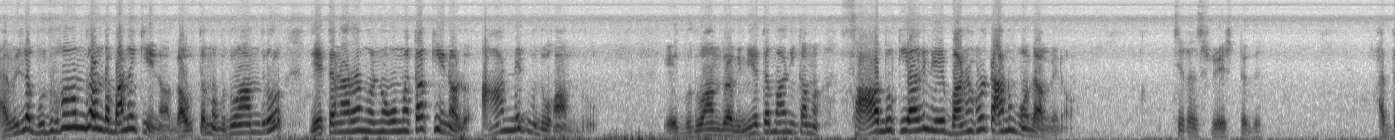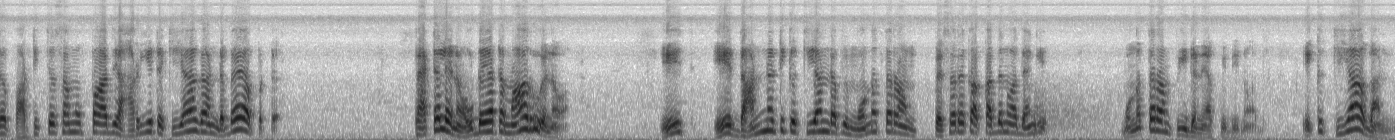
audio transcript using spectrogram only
ඇවිල්ලා බුදුහාමුදුරන්ට බණ කියනවා. ගෞතම බුදුහාමුදුරුවෝ ජේතවනාරාම නෝම එකක් කියනවලු. ආන්නෙත් බුදුහාමුදුරුවෝ. ඒ බුදුහාමුදුරන්ගේ නියතමානිකම සාදු කියාගෙන මේ බණ වලට අනුමෝදන් වෙනවා. චිර ශ්‍රේෂ්ඨද? අද පටිච්ච සමුප්පාදේ හරියට කියා ගන්න බෑ අපට. පැටලෙන උඩ යට මාරු වෙනවා. ඒ ඒ දන්න ටික කියන්න අපි මොනතරම් පෙසර එකක් හදනවද ඇඟේ? මොනතරම් පීඩනයක් විඳිනවද? ඒක කියා ගන්න.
